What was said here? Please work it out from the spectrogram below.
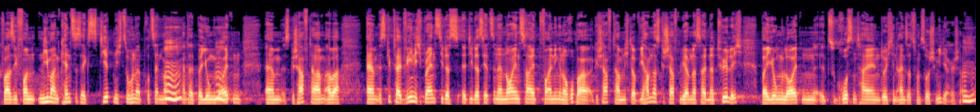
quasi von niemand kennt es, existiert nicht zu 100 Prozent. Markenbekanntheit mhm. bei jungen mhm. Leuten ähm, es geschafft haben. Aber ähm, es gibt halt wenig Brands, die das, die das jetzt in der neuen Zeit vor allen Dingen in Europa geschafft haben. Ich glaube, wir haben das geschafft und wir haben das halt natürlich bei jungen Leuten äh, zu großen Teilen durch den Einsatz von Social Media geschafft. Mhm.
